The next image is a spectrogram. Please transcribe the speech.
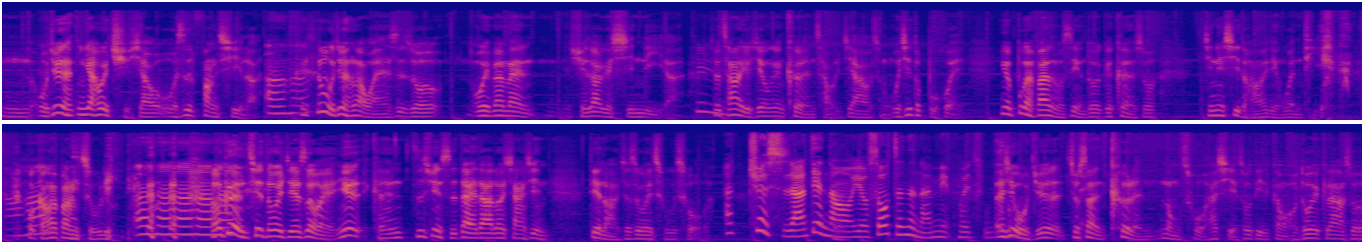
嗯，我觉得应该会取消，我是放弃了。嗯可是我觉得很好玩的是说，我也慢慢学到一个心理啊，就常常有些人跟客人吵架或什么，我其实都不会，因为不管发生什么事情，都会跟客人说。今天系统好像有点问题，我赶快帮你处理。然后客人其实都会接受，哎，因为可能资讯时代大家都相信电脑就是会出错啊。确实啊，电脑有时候真的难免会出错。而且我觉得，就算客人弄错，他写错地址干嘛，我都会跟他说，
